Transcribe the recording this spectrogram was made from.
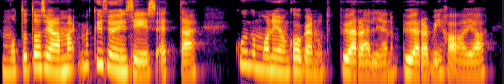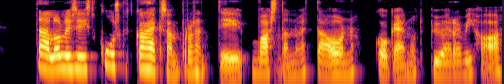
Mutta tosiaan mä, mä kysyin siis, että kuinka moni on kokenut pyöräilijänä pyörävihaa, ja täällä oli siis 68 prosenttia vastannut, että on kokenut pyörävihaa.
